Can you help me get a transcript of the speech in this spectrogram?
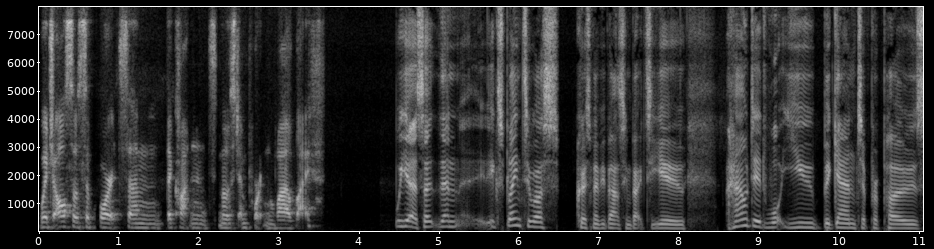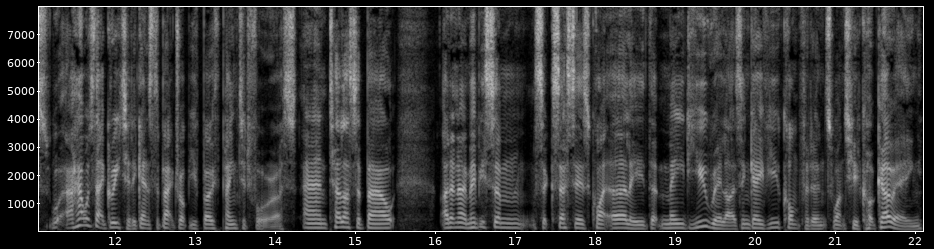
which also support some the continent's most important wildlife. Well, yeah. So then, explain to us, Chris. Maybe bouncing back to you, how did what you began to propose, how was that greeted against the backdrop you've both painted for us? And tell us about, I don't know, maybe some successes quite early that made you realize and gave you confidence once you'd got going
